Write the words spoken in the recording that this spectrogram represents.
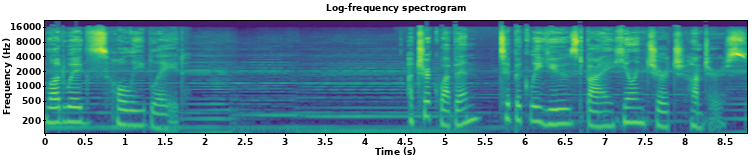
Ludwig's Holy Blade. A trick weapon typically used by Healing Church hunters.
